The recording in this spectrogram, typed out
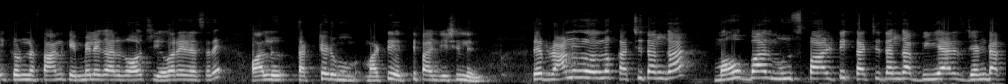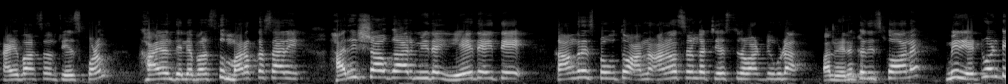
ఇక్కడ ఉన్న స్థానిక ఎమ్మెల్యే గారు కావచ్చు ఎవరైనా సరే వాళ్ళు తట్టెడు మట్టి ఎత్తి పనిచేసి లేదు. రేపు రానున్న రోజుల్లో ఖచ్చితంగా మహబూబాద్ మున్సిపాలిటీ ఖచ్చితంగా బీఆర్ఎస్ జెండా కైవాసం చేసుకోవడం ఖాయం తెలియపరుస్తూ మరొకసారి హరీష్ రావు గారి మీద ఏదైతే కాంగ్రెస్ ప్రభుత్వం అన అనవసరంగా చేస్తున్న వాటిని కూడా వాళ్ళు వెనక్కి తీసుకోవాలి. మీరు ఎటువంటి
